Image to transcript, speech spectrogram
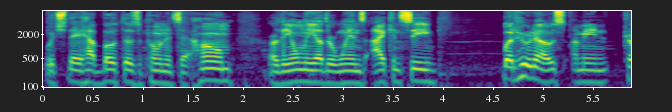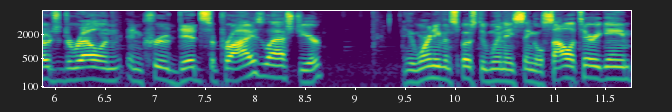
which they have both those opponents at home, are the only other wins I can see. But who knows? I mean, Coach Dorrell and, and crew did surprise last year. They weren't even supposed to win a single solitary game.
